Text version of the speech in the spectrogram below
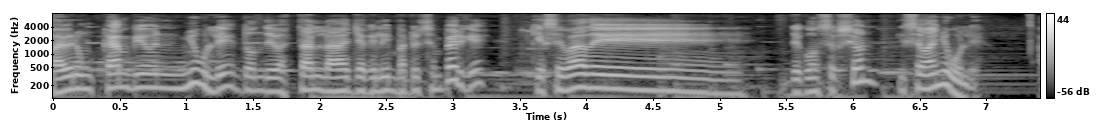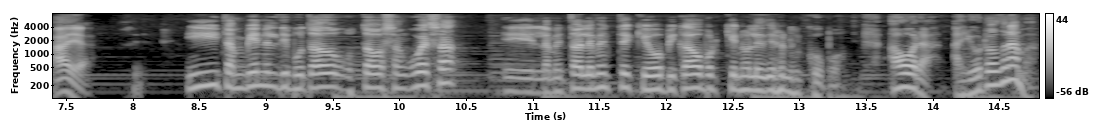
va a haber un cambio en Ñuble, donde va a estar la Jacqueline Van que se va de, de Concepción y se va a Ñuble. Ah, ya. Y también el diputado Gustavo Sangüesa, eh, lamentablemente quedó picado porque no le dieron el cupo. Ahora, hay otro drama,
